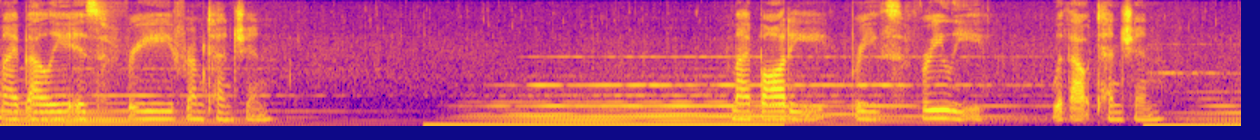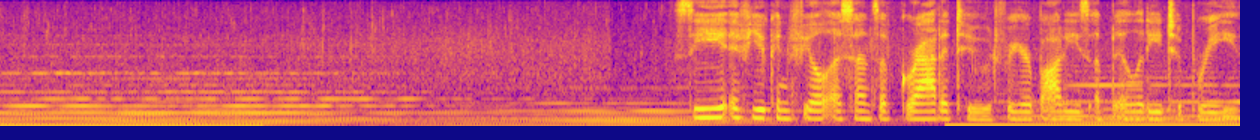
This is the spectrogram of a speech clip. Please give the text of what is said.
My belly is free from tension. My body breathes freely without tension. See if you can feel a sense of gratitude for your body's ability to breathe.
